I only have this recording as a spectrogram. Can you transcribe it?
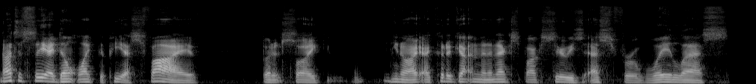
Not to say I don't like the PS5, but it's like you know, I, I could have gotten an Xbox Series S for way less,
